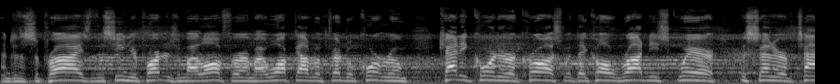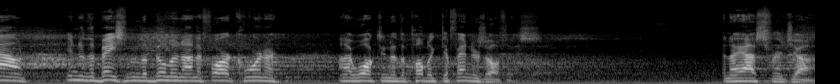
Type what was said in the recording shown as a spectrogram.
And to the surprise of the senior partners in my law firm, I walked out of a federal courtroom, caddy corner across what they call Rodney Square, the center of town, into the basement of the building on the far corner, and I walked into the public defender's office. And I asked for a job.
